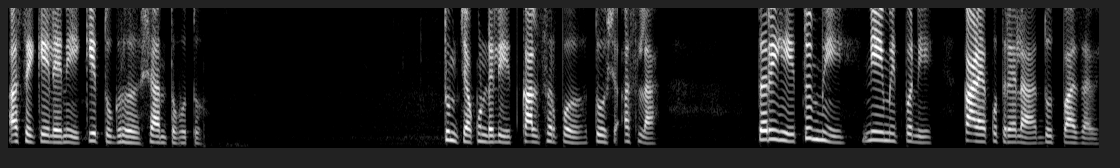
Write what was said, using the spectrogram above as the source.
असे केल्याने केतू ग्रह शांत होतो. तुमच्या कुंडलीत कालसर्प दोष असला तरीही तुम्ही नियमितपणे काळ्या कुत्र्याला दूध पाजावे.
